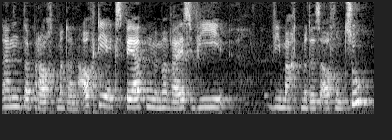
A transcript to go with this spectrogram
ähm, da braucht man dann auch die Experten, wenn man weiß, wie, wie macht man das auf und zu.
